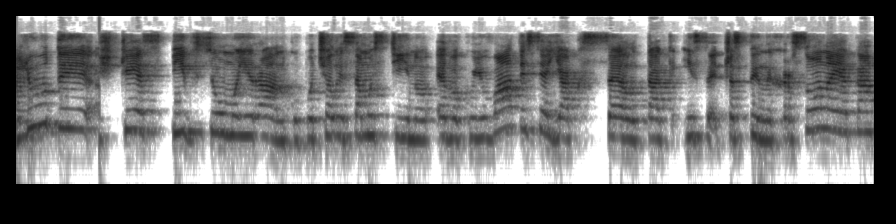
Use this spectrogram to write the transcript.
Люди ще з пів сьомої ранку почали самостійно евакуюватися, як з сел, так і з частини Херсона, яка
